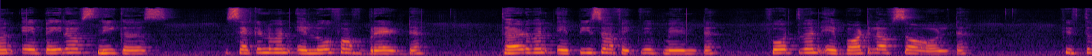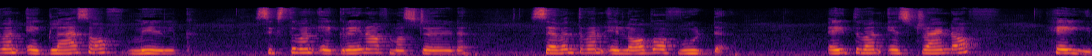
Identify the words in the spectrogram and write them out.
one a pair of sneakers Second one, a loaf of bread. Third one, a piece of equipment. Fourth one, a bottle of salt. Fifth one, a glass of milk. Sixth one, a grain of mustard. Seventh one, a log of wood. Eighth one, a strand of hair.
